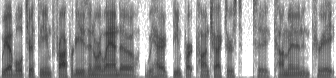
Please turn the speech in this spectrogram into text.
we have ultra themed properties in Orlando. We hired theme park contractors to, to come in and create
